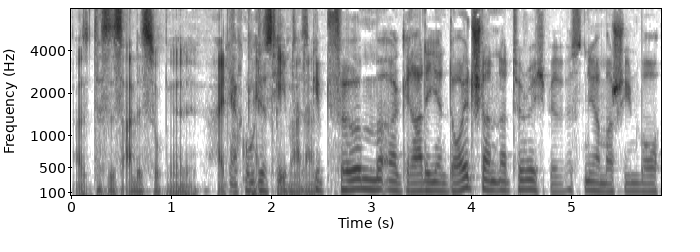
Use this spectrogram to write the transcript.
Also das ist alles so äh, einfach ja, gut, kein es Thema. Gibt, es gibt Firmen, äh, gerade hier in Deutschland natürlich, wir wissen ja, Maschinenbau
